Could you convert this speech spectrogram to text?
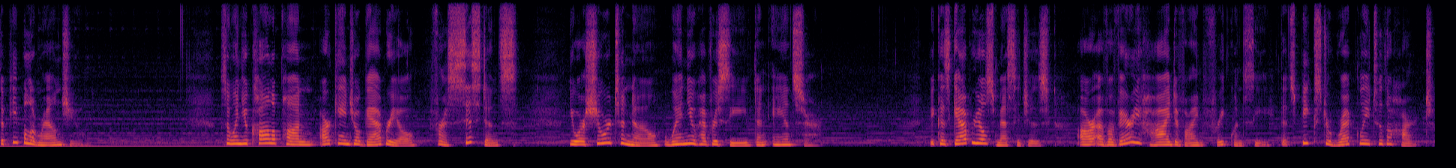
the people around you. So, when you call upon Archangel Gabriel for assistance, you are sure to know when you have received an answer. Because Gabriel's messages are of a very high divine frequency that speaks directly to the heart.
